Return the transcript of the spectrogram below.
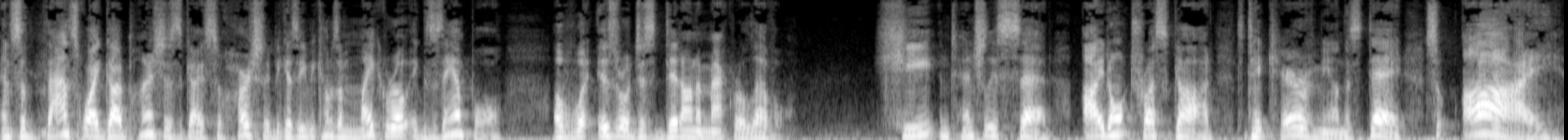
And so that's why God punishes this guy so harshly because he becomes a micro example of what Israel just did on a macro level. He intentionally said, I don't trust God to take care of me on this day, so I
